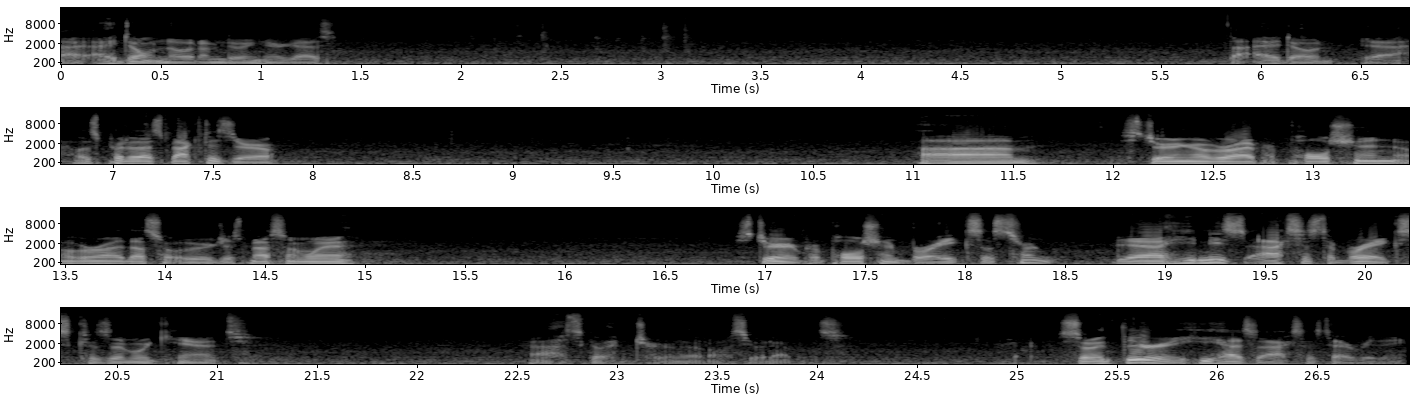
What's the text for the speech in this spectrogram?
I, I don't know what I'm doing here, guys. I don't, yeah. Let's put us back to zero. Um, steering override, propulsion override, that's what we were just messing with. Steering, propulsion, brakes. Let's turn, yeah, he needs access to brakes because then we can't. Ah, let's go ahead and turn that off, see what happens. Okay. So in theory, he has access to everything.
